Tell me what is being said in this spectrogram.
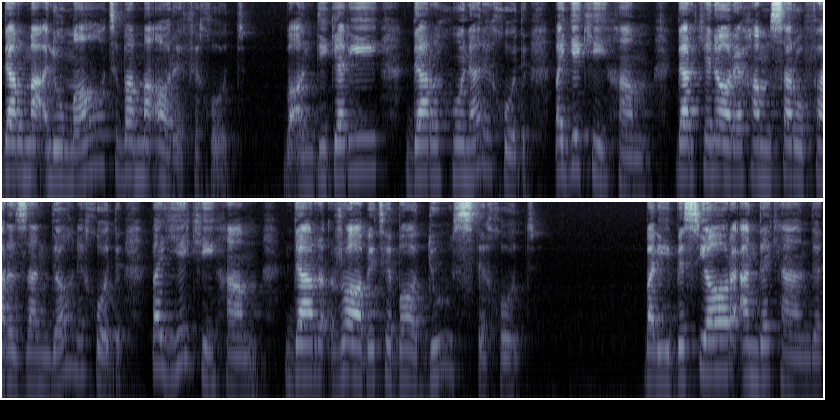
در معلومات و معارف خود. و آن دیگری در هنر خود و یکی هم در کنار همسر و فرزندان خود و یکی هم در رابطه با دوست خود. ولی بسیار اندکند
